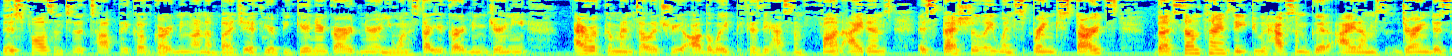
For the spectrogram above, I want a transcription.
This falls into the topic of gardening on a budget. If you're a beginner gardener and you want to start your gardening journey, I recommend Dollar Tree all the way because they have some fun items, especially when spring starts but sometimes they do have some good items during this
